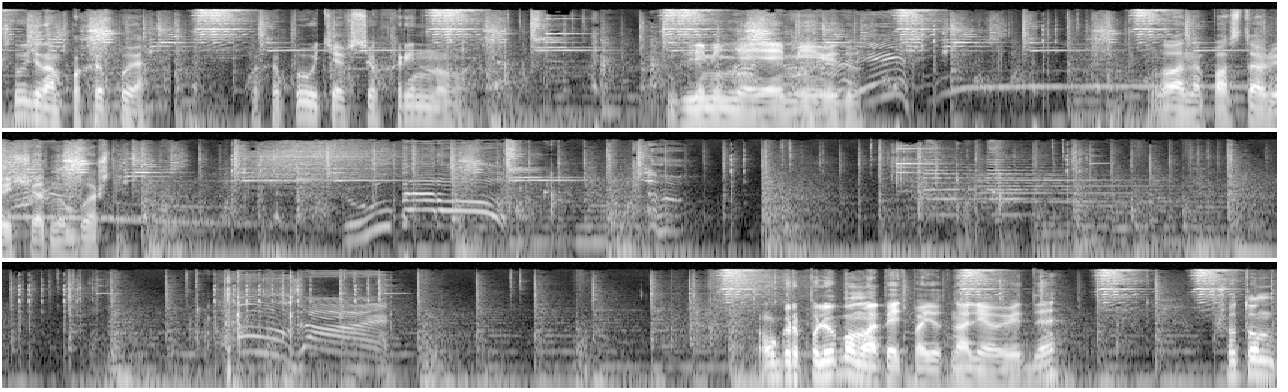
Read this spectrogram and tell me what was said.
Что у тебя там по ХП? По ХП у тебя все хреново. Для меня я имею в виду. Ладно, поставлю еще одну башню. Огр по-любому опять пойдет налево, ведь, да? Что-то он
